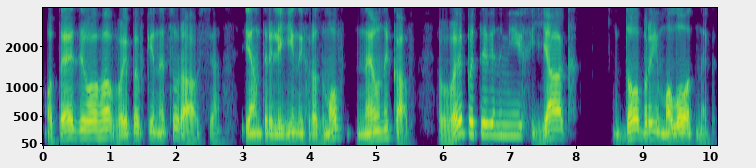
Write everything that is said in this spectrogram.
Отець Гога випивки не цурався і антирелігійних розмов не уникав. Випити він міг як добрий молотник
